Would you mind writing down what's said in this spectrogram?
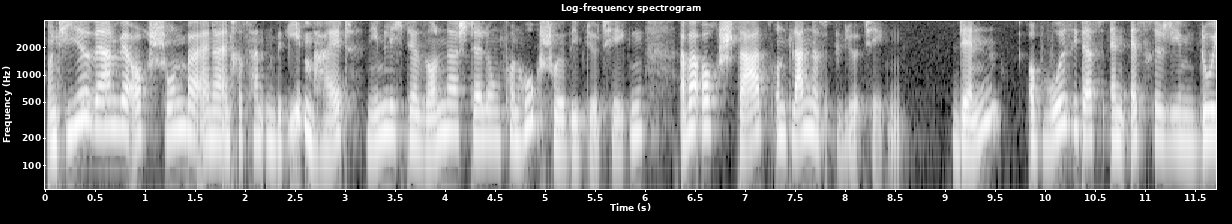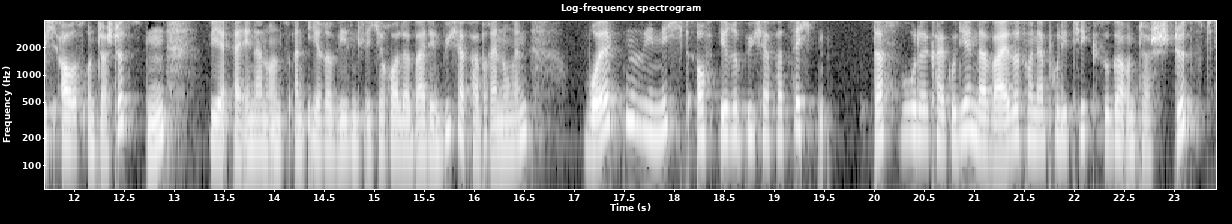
Und hier wären wir auch schon bei einer interessanten Begebenheit, nämlich der Sonderstellung von Hochschulbibliotheken, aber auch Staats- und Landesbibliotheken. Denn obwohl sie das NS-Regime durchaus unterstützten, wir erinnern uns an ihre wesentliche Rolle bei den Bücherverbrennungen, wollten sie nicht auf ihre Bücher verzichten. Das wurde kalkulierenderweise von der Politik sogar unterstützt,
